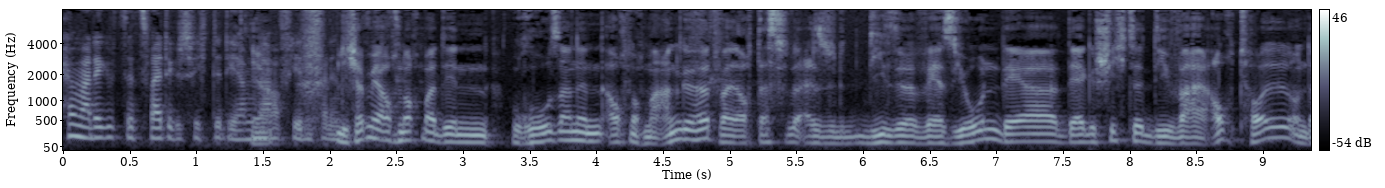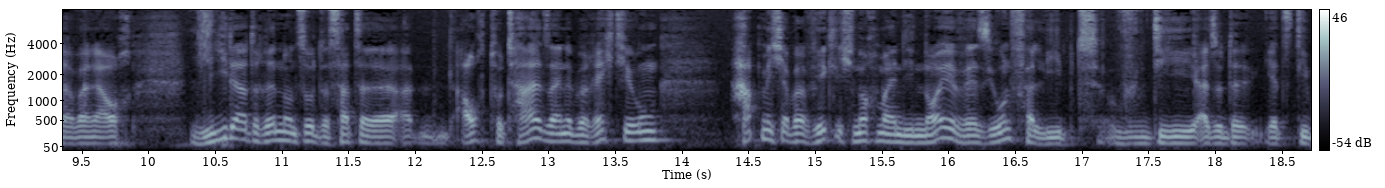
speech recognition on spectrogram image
hör mal, da gibt's eine zweite Geschichte, die haben Ja. da auf jeden Fall. Und ich habe mir auch noch mal den Rosanen auch noch mal angehört, weil auch das, also diese Version der der Geschichte, die war auch toll und da waren ja auch Lieder drin und so. Das hatte auch total seine Berechtigung. Hab mich aber wirklich noch mal in die neue Version verliebt, die also de, jetzt die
